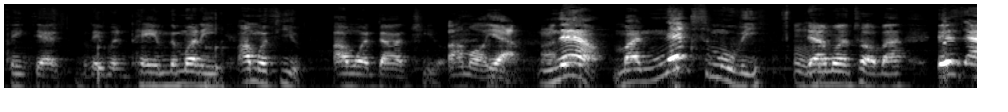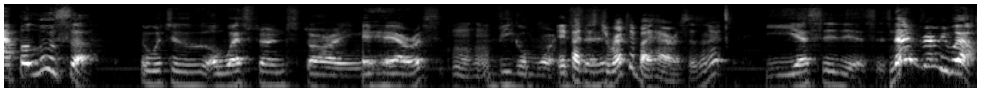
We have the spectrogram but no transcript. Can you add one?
think that they wouldn't pay him the money, I'm with you. I want Don Cheadle. I'm all yeah. Now, my next movie Mm-hmm. that I want to talk about is Appaloosa, which is a western starring Harris, Viggo Mortensen. Mm-hmm. In fact, it's directed by Harris, isn't it? Yes, it is. It's not very well.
